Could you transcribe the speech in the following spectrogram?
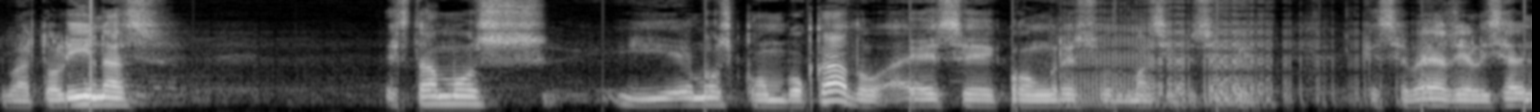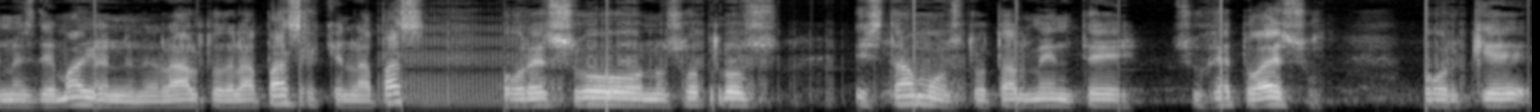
Bartolinas, estamos y hemos convocado a ese congreso más que se va a realizar el mes de mayo en el Alto de La Paz, aquí en La Paz. Por eso nosotros estamos totalmente sujetos a eso, porque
